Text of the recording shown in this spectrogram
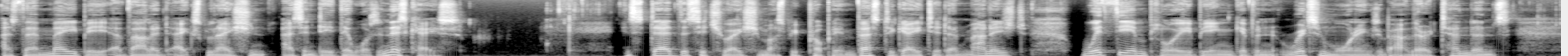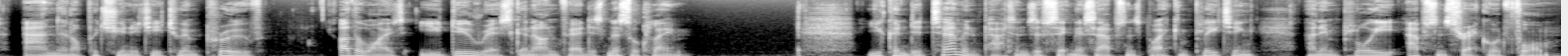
as there may be a valid explanation, as indeed there was in this case. Instead, the situation must be properly investigated and managed, with the employee being given written warnings about their attendance and an opportunity to improve. Otherwise, you do risk an unfair dismissal claim. You can determine patterns of sickness absence by completing an employee absence record form.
